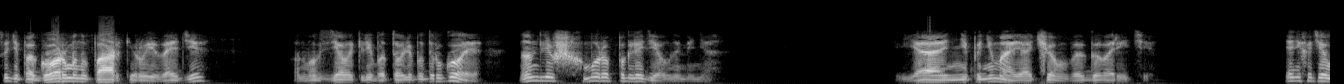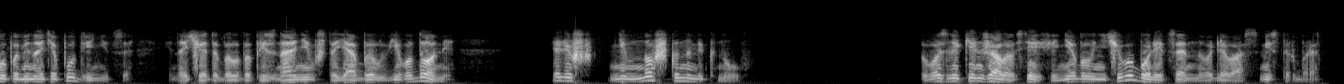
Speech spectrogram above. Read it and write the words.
Судя по Горману, Паркеру и Ведди, он мог сделать либо то, либо другое, но он лишь хмуро поглядел на меня. «Я не понимаю, о чем вы говорите. Я не хотел упоминать о пудренице, иначе это было бы признанием, что я был в его доме. Я лишь немножко намекнул. Возле кинжала в сейфе не было ничего более ценного для вас, мистер Брэд.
